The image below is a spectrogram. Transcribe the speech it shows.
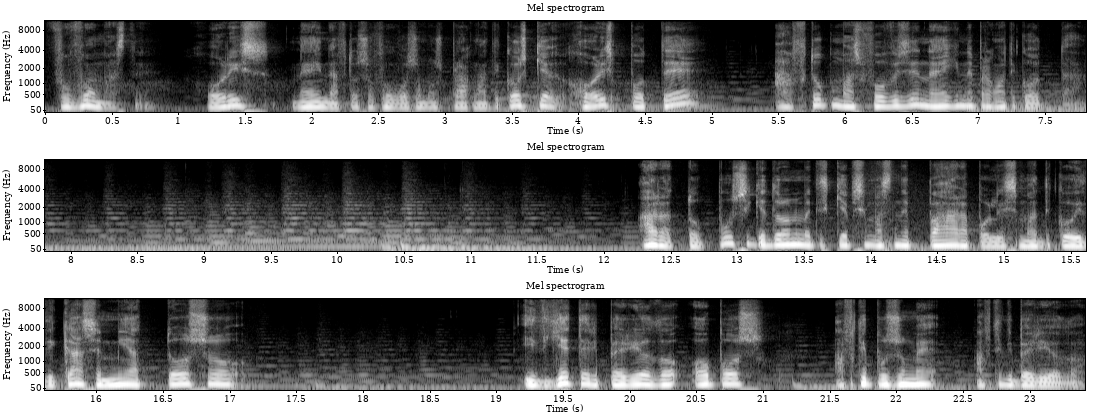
φοβόμαστε χωρίς να είναι αυτός ο φόβος όμως πραγματικός και χωρίς ποτέ αυτό που μας φόβιζε να έγινε πραγματικότητα. Άρα το που συγκεντρώνουμε τη σκέψη μας είναι πάρα πολύ σημαντικό ειδικά σε μια τόσο ιδιαίτερη περίοδο όπως αυτή που ζούμε αυτή την περίοδο.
